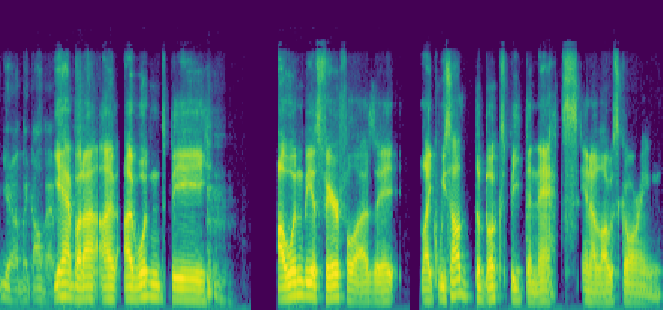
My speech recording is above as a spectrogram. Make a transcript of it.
you know like all that. Yeah, but I, I I wouldn't be I wouldn't be as fearful as a like we saw the Bucks beat the Nets in a low scoring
